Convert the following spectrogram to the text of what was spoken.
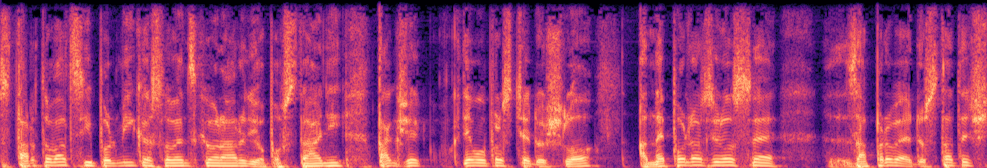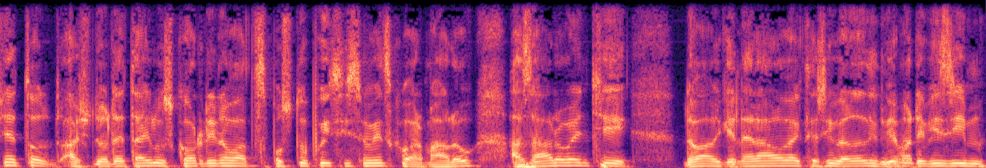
startovací podmínka slovenského národního povstání, takže k němu prostě došlo a nepodařilo se zaprvé dostatečně to až do detailu skoordinovat s postupující sovětskou armádou a zároveň ti dva generálové, kteří veleli dvěma divizím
